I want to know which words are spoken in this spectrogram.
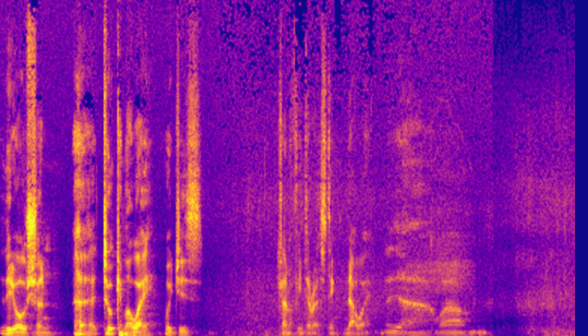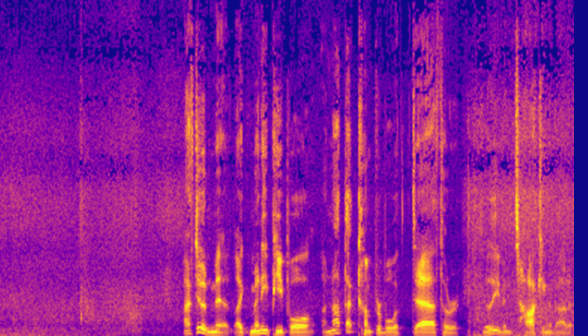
the ocean took him away, which is kind of interesting that way. Yeah, wow. I have to admit, like many people, I'm not that comfortable with death or really even talking about it.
